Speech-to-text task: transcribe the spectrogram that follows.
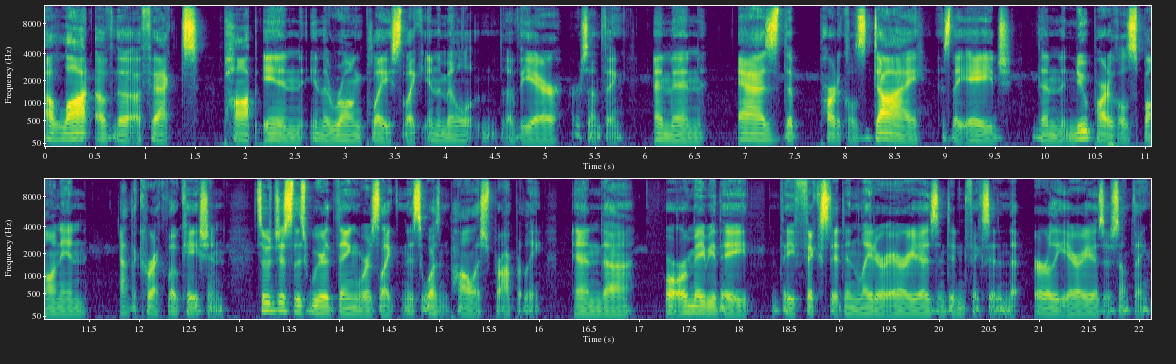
a lot of the effects pop in in the wrong place like in the middle of the air or something. And then as the particles die as they age then the new particles spawn in at the correct location. So it's just this weird thing where it's like this wasn't polished properly, and uh, or or maybe they they fixed it in later areas and didn't fix it in the early areas or something.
